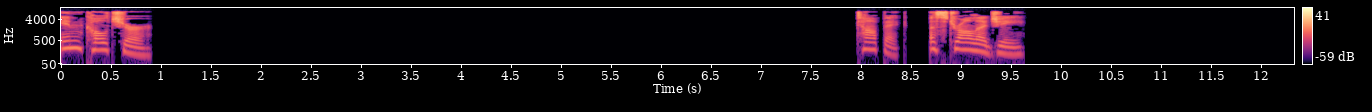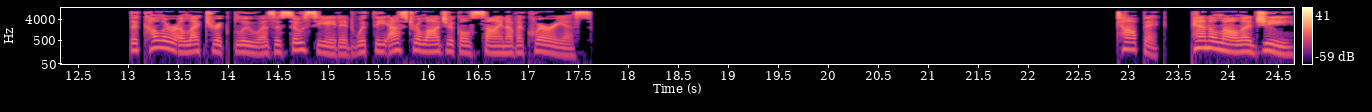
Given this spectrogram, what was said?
In culture Topic: Astrology. The color electric blue is associated with the astrological sign of Aquarius. Topic: Panelology.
